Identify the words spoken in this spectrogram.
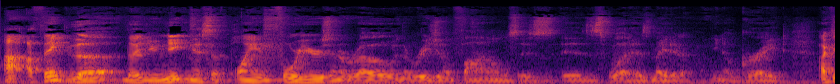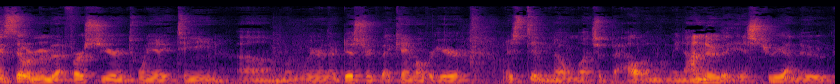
I, I, think the the uniqueness of playing four years in a row in the regional finals is is what has made it you know great. I can still remember that first year in 2018 um, when we were in their district. They came over here. I just didn't know much about them. I mean, I knew the history. I knew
